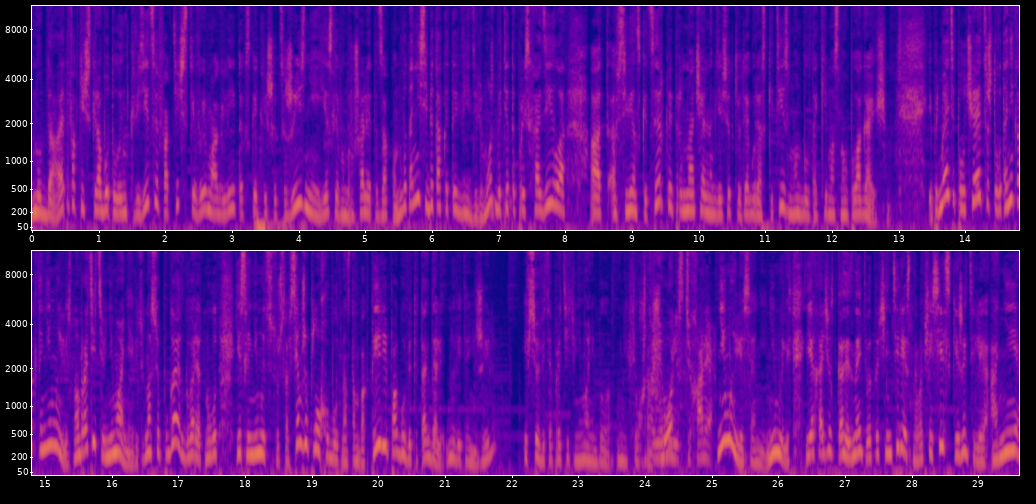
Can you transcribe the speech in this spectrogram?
Ну да, это фактически работала инквизиция, фактически вы могли, так сказать, лишиться жизни, если вы нарушали этот закон. Ну вот они себе так это видели. Может быть, это происходило от Вселенской церкви первоначально, где все таки вот я говорю, аскетизм, он был таким основополагающим. И понимаете, получается, что вот они как-то не мылись. Но обратите внимание, ведь у нас все пугает, говорят, ну вот если не мыться, то совсем же плохо будет, нас там бактерии погубят и так далее. Но ведь они жили, и все, ведь обратите внимание, было у них все хорошо. Они мылись тихоря. Не мылись они, не мылись. Я хочу сказать, знаете, вот очень интересно, вообще сельские жители, они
